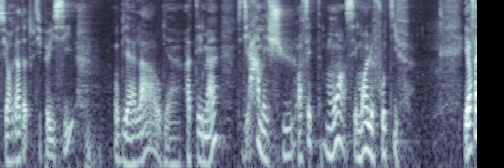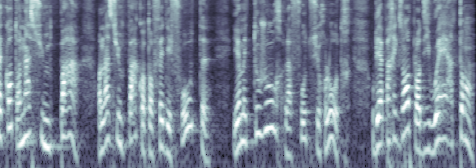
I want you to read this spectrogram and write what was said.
si on regarde un tout petit peu ici, ou bien là, ou bien à tes mains, tu dis ah mais je suis, en fait moi, c'est moi le fautif. Et en fait, quand on n'assume pas, on n'assume pas quand on fait des fautes, et on met toujours la faute sur l'autre. Ou bien par exemple, on dit ouais, attends,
